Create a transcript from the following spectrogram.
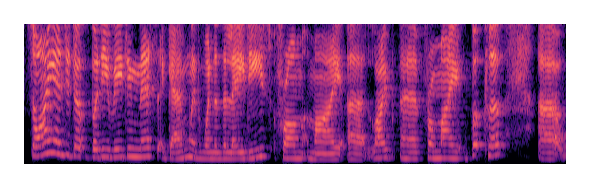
So I ended up buddy reading this again with one of the ladies from my uh, uh, from my book club. Uh,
